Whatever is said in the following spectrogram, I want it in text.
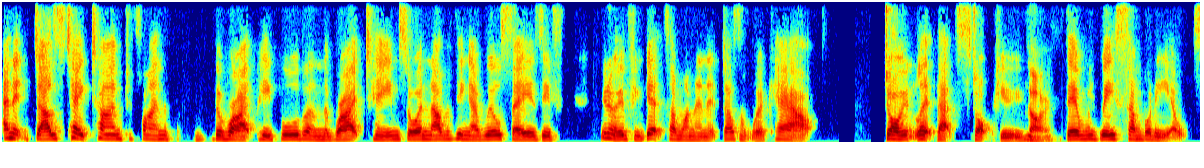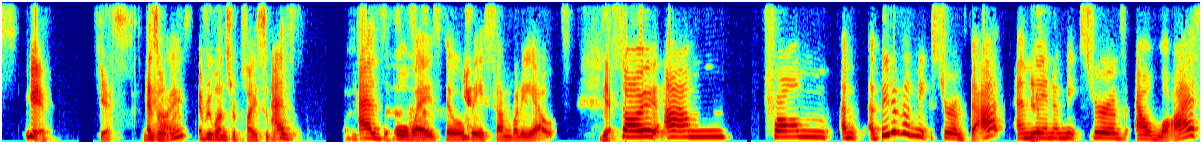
And it does take time to find the, the right people and the right team. So, another thing I will say is if, you know, if you get someone and it doesn't work out, don't let that stop you. No. There will be somebody else. Yeah. Yes. You As know? always. Everyone's replaceable. As as always, there will be somebody else. Yeah. So, um, from a, a bit of a mixture of that, and Yep. then a mixture of our life,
